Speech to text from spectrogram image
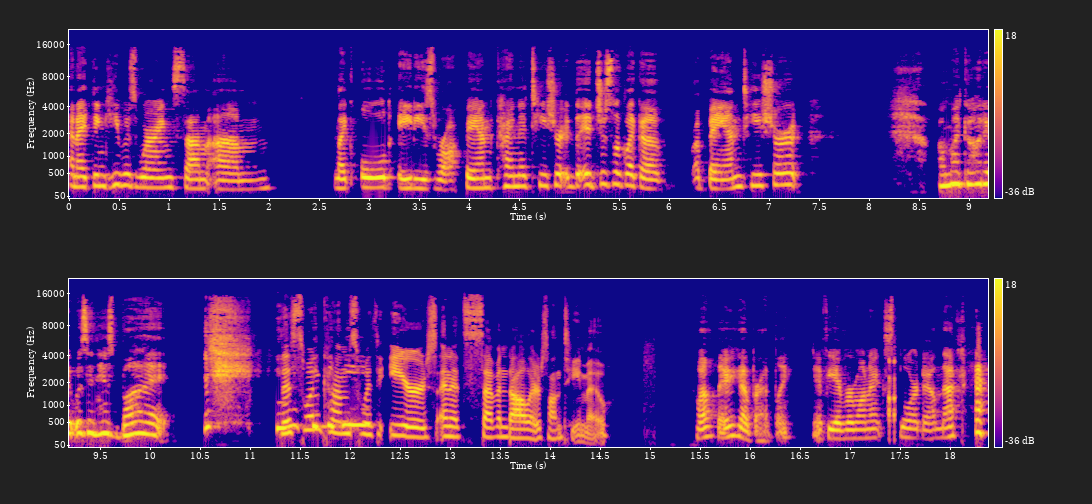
and I think he was wearing some um like old '80s rock band kind of t-shirt. It- It just looked like a a band t-shirt. Oh my god! It was in his butt. This one comes with ears and it's $7 on Temu. Well, there you go, Bradley. If you ever want to explore down that path.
